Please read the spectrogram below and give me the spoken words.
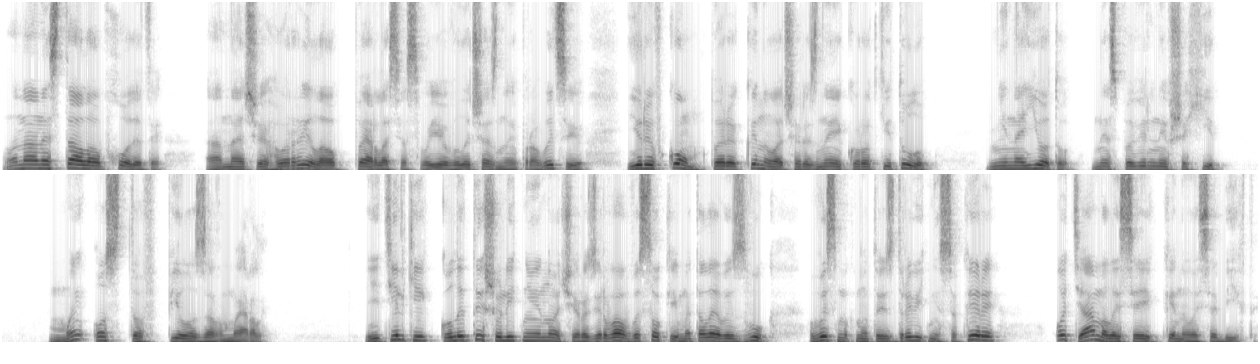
вона не стала обходити, а наче горила обперлася своєю величезною правицею і ривком перекинула через неї короткий тулуб, ні на йоту не сповільнивши хід. Ми остовпіло завмерли. І тільки коли тишу літньої ночі розірвав високий металевий звук висмикнутої з дровітні сокири, отямилися і кинулися бігти.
